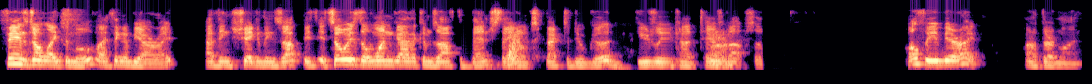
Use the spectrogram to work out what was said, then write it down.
Fans don't like the move. I think it'd be all right. I think shaking things up. It, it's always the one guy that comes off the bench that you don't expect to do good. Usually, kind of tears it up. So hopefully, you'd be all right on a third line.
